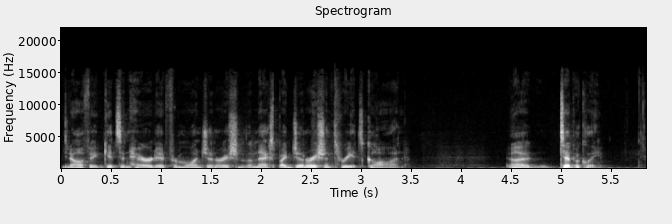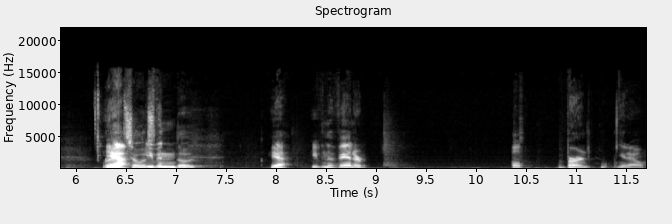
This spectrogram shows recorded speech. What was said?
You know, if it gets inherited from one generation to the next, by generation three, it's gone. Uh, typically, right? Yeah, So it's even- those, Yeah, even the Vanderbilt burned, you know,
